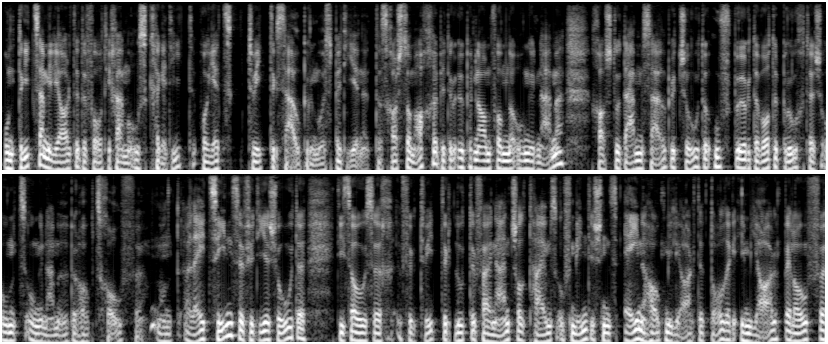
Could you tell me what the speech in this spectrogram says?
und 13 Milliarden davon die kommen aus Kredit, wo jetzt Twitter selber muss bedienen. Das kannst du so machen bei der Übernahme von einem Unternehmen. Kannst du dem selber die Schulden aufbürden, die du braucht hast, um das Unternehmen überhaupt zu kaufen. Und allein die Zinsen für diese Schulden, die sollen sich für Twitter laut der Financial Times auf mindestens 1,5 Milliarden Dollar im Jahr belaufen.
